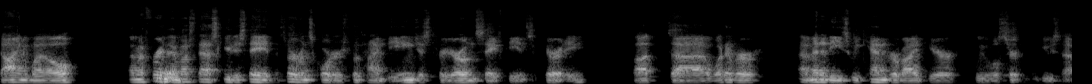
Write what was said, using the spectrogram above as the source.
dine well. I'm afraid I must ask you to stay in the servants' quarters for the time being, just for your own safety and security. But uh, whatever amenities we can provide here, we will certainly do so.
